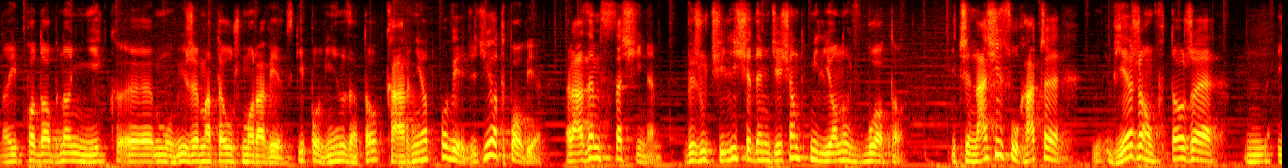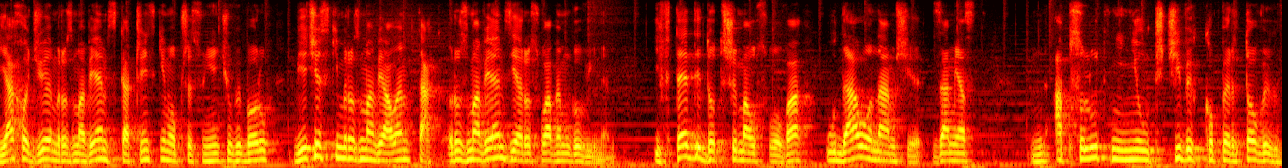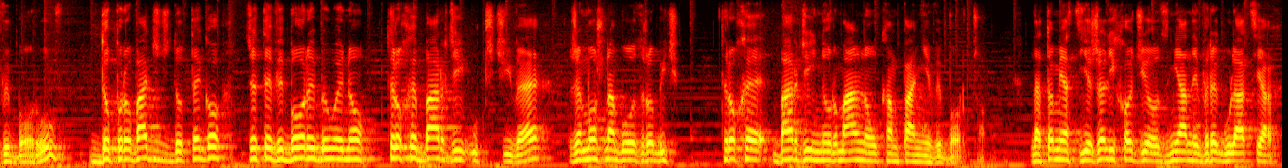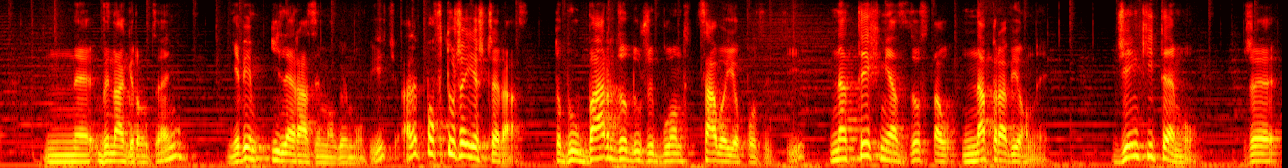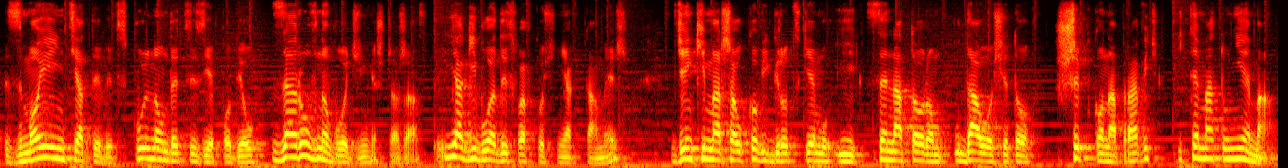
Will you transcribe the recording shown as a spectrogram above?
No i podobno NIK e, mówi, że Mateusz Morawiecki powinien za to karnie odpowiedzieć. I odpowie. Razem z Sasinem wyrzucili 70 milionów w błoto. I czy nasi słuchacze wierzą w to, że mm, ja chodziłem, rozmawiałem z Kaczyńskim o przesunięciu wyborów? Wiecie, z kim rozmawiałem? Tak, rozmawiałem z Jarosławem Gowinem. I wtedy dotrzymał słowa. Udało nam się zamiast mm, absolutnie nieuczciwych, kopertowych wyborów doprowadzić do tego, że te wybory były no, trochę bardziej uczciwe, że można było zrobić trochę bardziej normalną kampanię wyborczą. Natomiast jeżeli chodzi o zmiany w regulacjach mm, wynagrodzeń, nie wiem ile razy mogę mówić, ale powtórzę jeszcze raz. To był bardzo duży błąd całej opozycji. Natychmiast został naprawiony. Dzięki temu że z mojej inicjatywy wspólną decyzję podjął zarówno Włodzimierz Czarzasty, jak i Władysław Kośniak-Kamysz. Dzięki marszałkowi Grodzkiemu i senatorom udało się to szybko naprawić i tematu nie ma.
